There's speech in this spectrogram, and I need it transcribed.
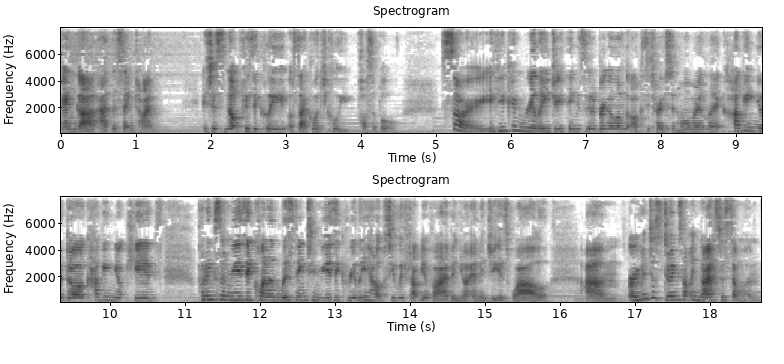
anger at the same time. It's just not physically or psychologically possible. So if you can really do things that bring along the oxytocin hormone, like hugging your dog, hugging your kids, putting some music on and listening to music really helps you lift up your vibe and your energy as well. Um, or even just doing something nice with someone.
